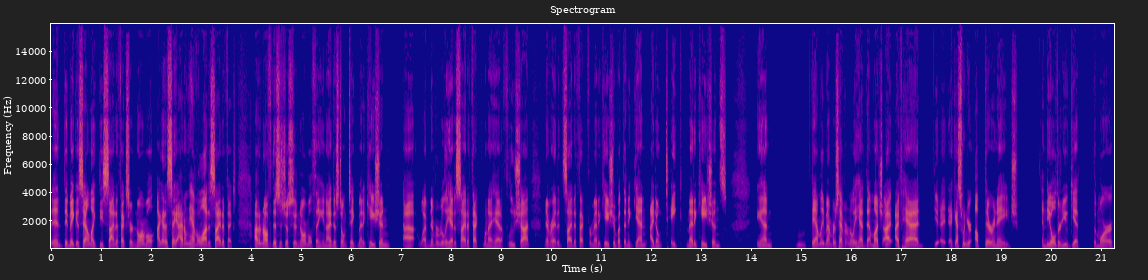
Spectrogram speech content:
and they make it sound like these side effects are normal. I got to say, I don't have a lot of side effects. I don't know if this is just a normal thing and I just don't take medication. Uh, I've never really had a side effect when I had a flu shot, never had a side effect for medication. But then again, I don't take medications. And mm, family members haven't really had that much. I, I've had, I guess, when you're up there in age and the older you get, the more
